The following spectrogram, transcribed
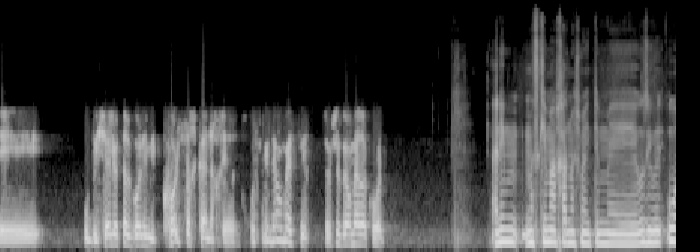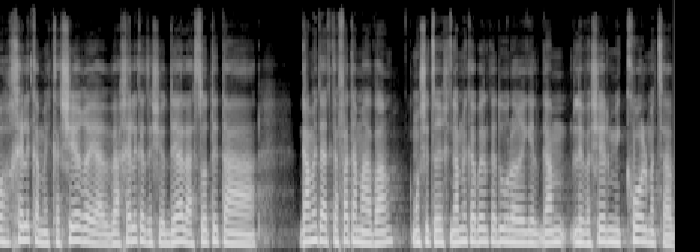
אה, הוא בישל יותר גולים מכל שחקן אחר, חוץ מלאו מסי, אני חושב שזה אומר הכל. אני מסכימה חד משמעית עם אה, עוזי, הוא החלק המקשר אה, והחלק הזה שיודע לעשות את ה... גם את התקפת המעבר, כמו שצריך, גם לקבל כדור לרגל, גם לבשל מכל מצב.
